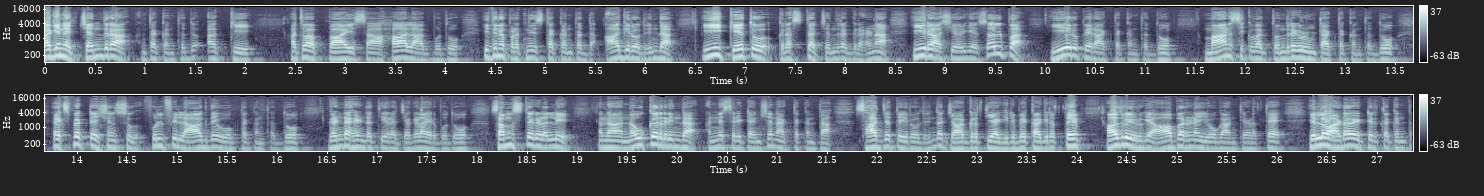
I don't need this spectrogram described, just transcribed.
ಹಾಗೆಯೇ ಚಂದ್ರ ಅಂತಕ್ಕಂಥದ್ದು ಅಕ್ಕಿ. ಅಥವಾ ಪಾಯಸ, ಹಾಲಾಗ್ಬೋದು, ಇದನ್ನು ಪ್ರತಿನಿಧಿಸ್ತಕ್ಕಂಥದ್ದು ಆಗಿರೋದ್ರಿಂದ ಈ ಕೇತು ಗ್ರಸ್ತ ಚಂದ್ರಗ್ರಹಣ ಈ ರಾಶಿಯವರಿಗೆ ಸ್ವಲ್ಪ ಏರುಪೇರು ಆಗ್ತಕ್ಕಂಥದ್ದು ಮಾನಸಿಕವಾಗಿ ತೊಂದರೆಗಳು ಉಂಟಾಗ್ತಕ್ಕಂಥದ್ದು ಎಕ್ಸ್ಪೆಕ್ಟೇಷನ್ಸು ಫುಲ್ಫಿಲ್ ಆಗದೆ ಹೋಗ್ತಕ್ಕಂಥದ್ದು, ಗಂಡ ಹೆಂಡತಿಯರ ಜಗಳ ಇರ್ಬೋದು, ಸಂಸ್ಥೆಗಳಲ್ಲಿ ನೌಕರರಿಂದ ಅನ್ನೆಸರಿ ಟೆನ್ಷನ್ ಆಗ್ತಕ್ಕಂಥ ಸಾಧ್ಯತೆ ಇರೋದ್ರಿಂದ ಜಾಗೃತಿಯಾಗಿರಬೇಕಾಗಿರುತ್ತೆ ಆದರೂ ಇವರಿಗೆ ಆಭರಣ ಯೋಗ ಅಂತ ಹೇಳುತ್ತೆ. ಎಲ್ಲೋ ಅಡ ಇಟ್ಟಿರ್ತಕ್ಕಂಥ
